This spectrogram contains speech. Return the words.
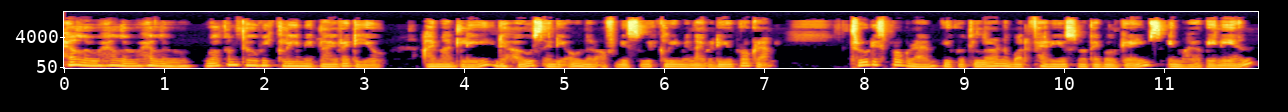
Hello, hello, hello. Welcome to Weekly Midnight Radio. I'm Adli, the host and the owner of this weekly Midnight Radio program. Through this program, you could learn about various notable games, in my opinion,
